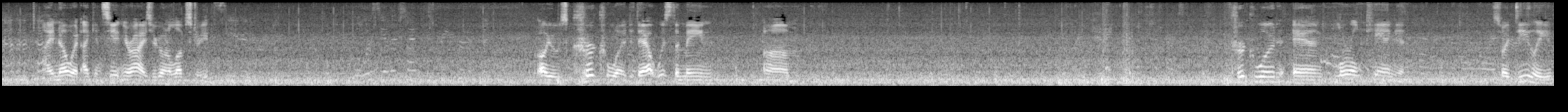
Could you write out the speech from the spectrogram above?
I know it. I can see it in your eyes. You're going to Love Street. What was the other side of the street? Oh, it was Kirkwood. That was the main. Um, Kirkwood and Laurel Canyon. So ideally,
